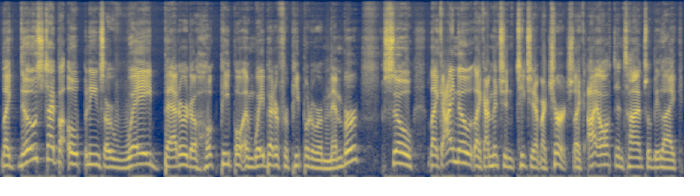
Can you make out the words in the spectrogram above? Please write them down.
like those type of openings are way better to hook people and way better for people to remember so like i know like i mentioned teaching at my church like i oftentimes will be like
